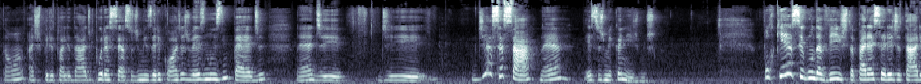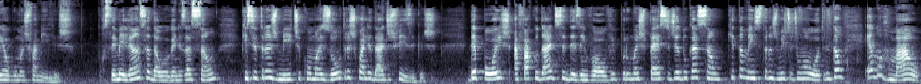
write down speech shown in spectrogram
Então, a espiritualidade, por excesso de misericórdia, às vezes nos impede né, de, de, de acessar né, esses mecanismos. Por que a segunda vista parece hereditária em algumas famílias? Por semelhança da organização que se transmite como as outras qualidades físicas. Depois, a faculdade se desenvolve por uma espécie de educação que também se transmite de um ao outro. Então, é normal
